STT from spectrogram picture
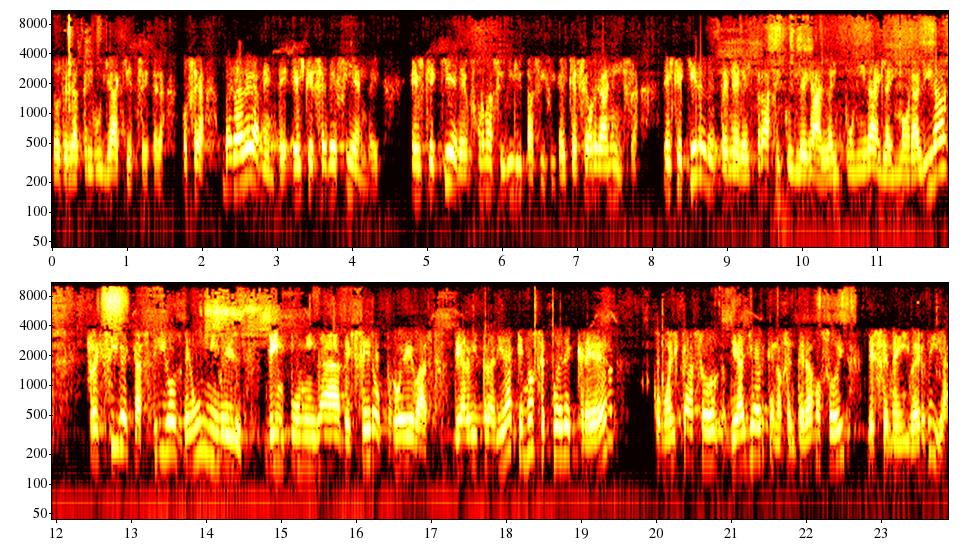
los de la tribu Yaqui, etcétera. O sea, verdaderamente el que se defiende, el que quiere en forma civil y pacífica, el que se organiza, el que quiere detener el tráfico ilegal, la impunidad y la inmoralidad, recibe castigos de un nivel de impunidad, de cero pruebas, de arbitrariedad que no se puede creer, como el caso de ayer que nos enteramos hoy de CMI Verdía.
